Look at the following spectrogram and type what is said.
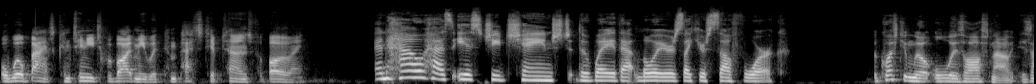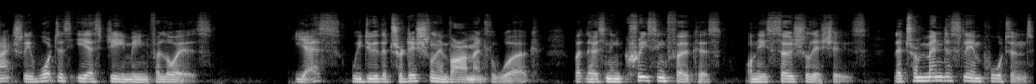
Or will banks continue to provide me with competitive terms for borrowing? And how has ESG changed the way that lawyers like yourself work? The question we're always asked now is actually what does ESG mean for lawyers? Yes, we do the traditional environmental work, but there's an increasing focus on these social issues. They're tremendously important,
